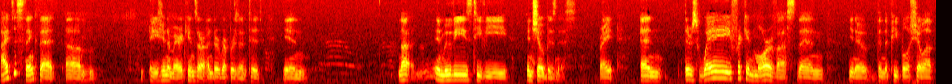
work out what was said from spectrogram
I just think that um, Asian Americans are underrepresented in not in movies, TV, in show business, right? And there's way freaking more of us than you know than the people show up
